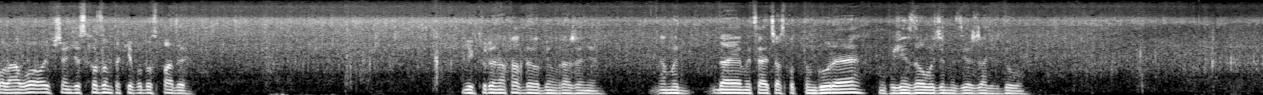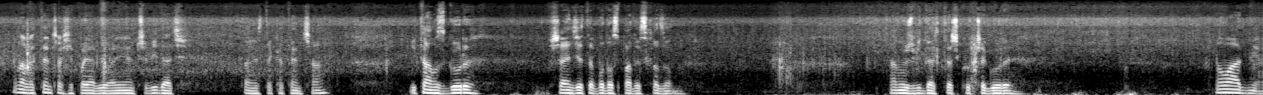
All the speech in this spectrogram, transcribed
polało i wszędzie schodzą takie wodospady. Niektóre naprawdę robią wrażenie. A my dajemy cały czas pod tą górę, a później znowu będziemy zjeżdżać w dół. No nawet tęcza się pojawiła, nie wiem czy widać. Tam jest taka tęcza. I tam z gór wszędzie te wodospady schodzą. Tam już widać też kurcze góry. No ładnie,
